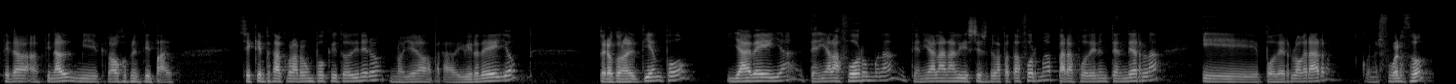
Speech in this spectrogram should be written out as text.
fuera al final mi trabajo principal. Sé que empecé a cobrar un poquito de dinero, no llegaba para vivir de ello, pero con el tiempo ya veía, tenía la fórmula, tenía el análisis de la plataforma para poder entenderla y poder lograr, con esfuerzo,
